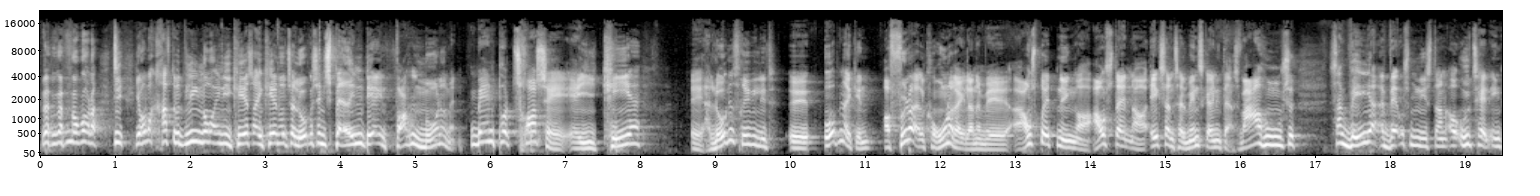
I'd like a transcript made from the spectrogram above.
hvad, hvad foregår der? De, jeg håber kraftigt, at de lige når ind i IKEA, så er IKEA nødt til at lukke, og så er de spadet inde der i en fucking måned, mand. Men på trods af, at IKEA øh, har lukket frivilligt, øh, åbner igen og følger alle coronareglerne med afspritning og afstand og x antal mennesker ind i deres varehuse, så vælger erhvervsministeren at udtale en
